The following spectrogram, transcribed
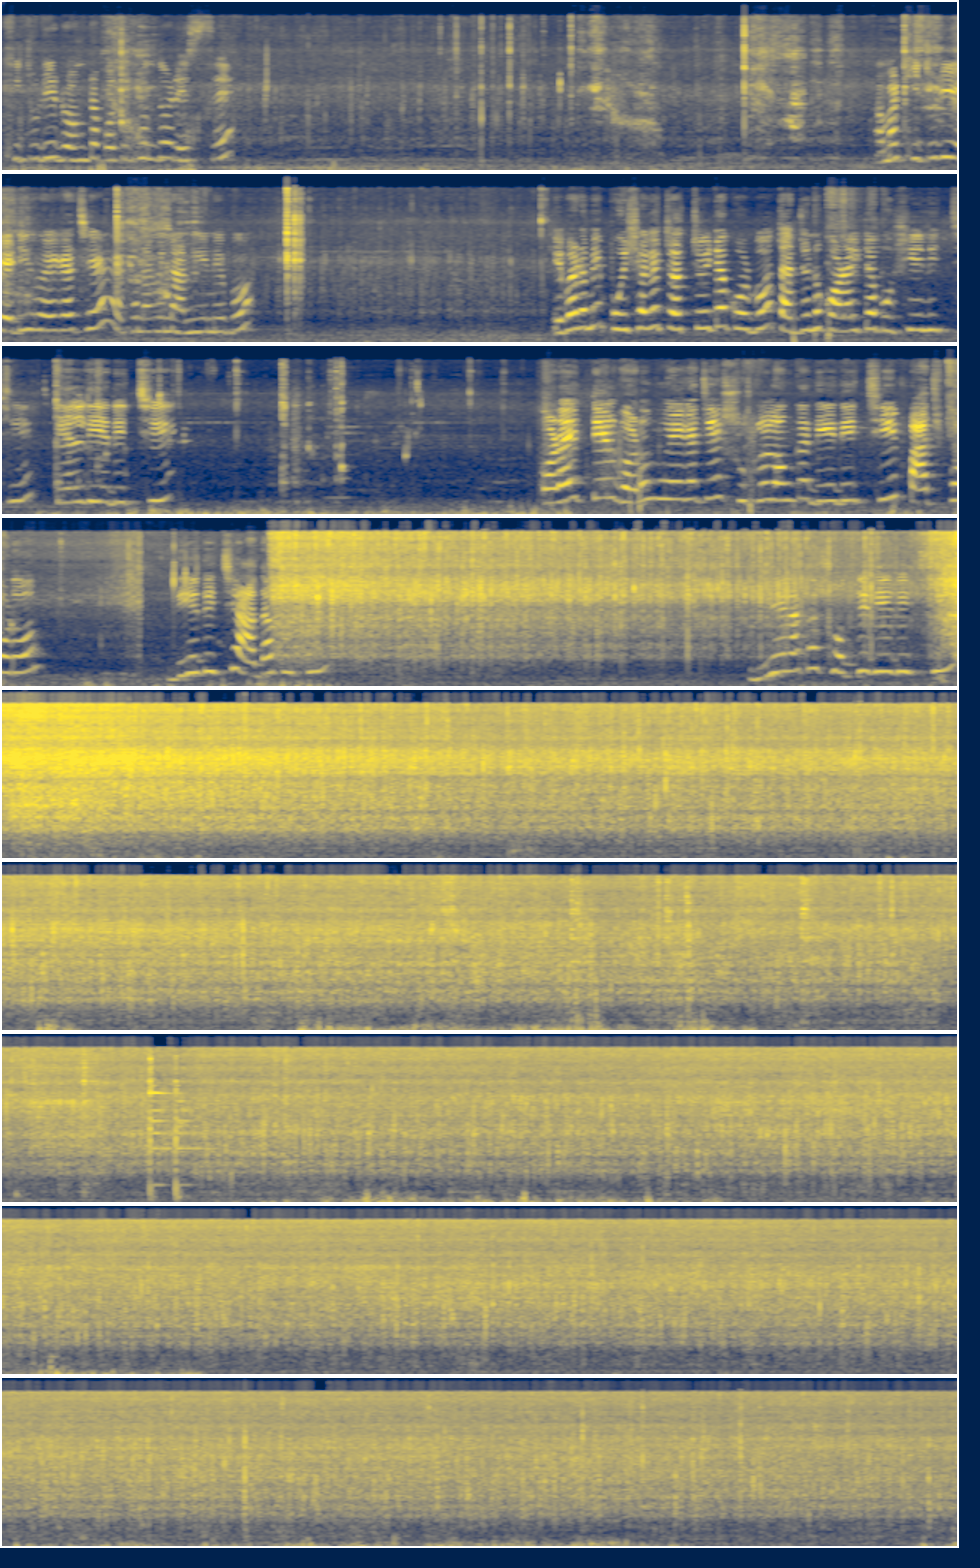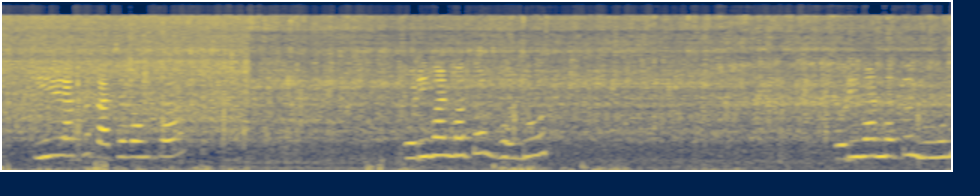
খিচুড়ির রংটা কত সুন্দর এসছে। আমার খিচুড়ি রেডি হয়ে গেছে, এখন আমি নামিয়ে নেব। এবার আমি পুঁই শাকের চচ্চড়িটা করব, তার জন্য কড়াইটা বসিয়ে নিচ্ছি, তেল দিয়ে দিচ্ছি। কড়াইয়ের তেল গরম হয়ে গেছে, শুকনো লঙ্কা দিয়ে দিচ্ছি, পাঁচ ফোড়ন। দিয়ে দিচ্ছি আদা কুচি। ধুয়ে রাখা সবজি দিয়ে দিচ্ছি দিয়ে রাখা কাঁচা লঙ্কা পরিমাণ মতন হলুদ পরিমাণ মতো নুন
